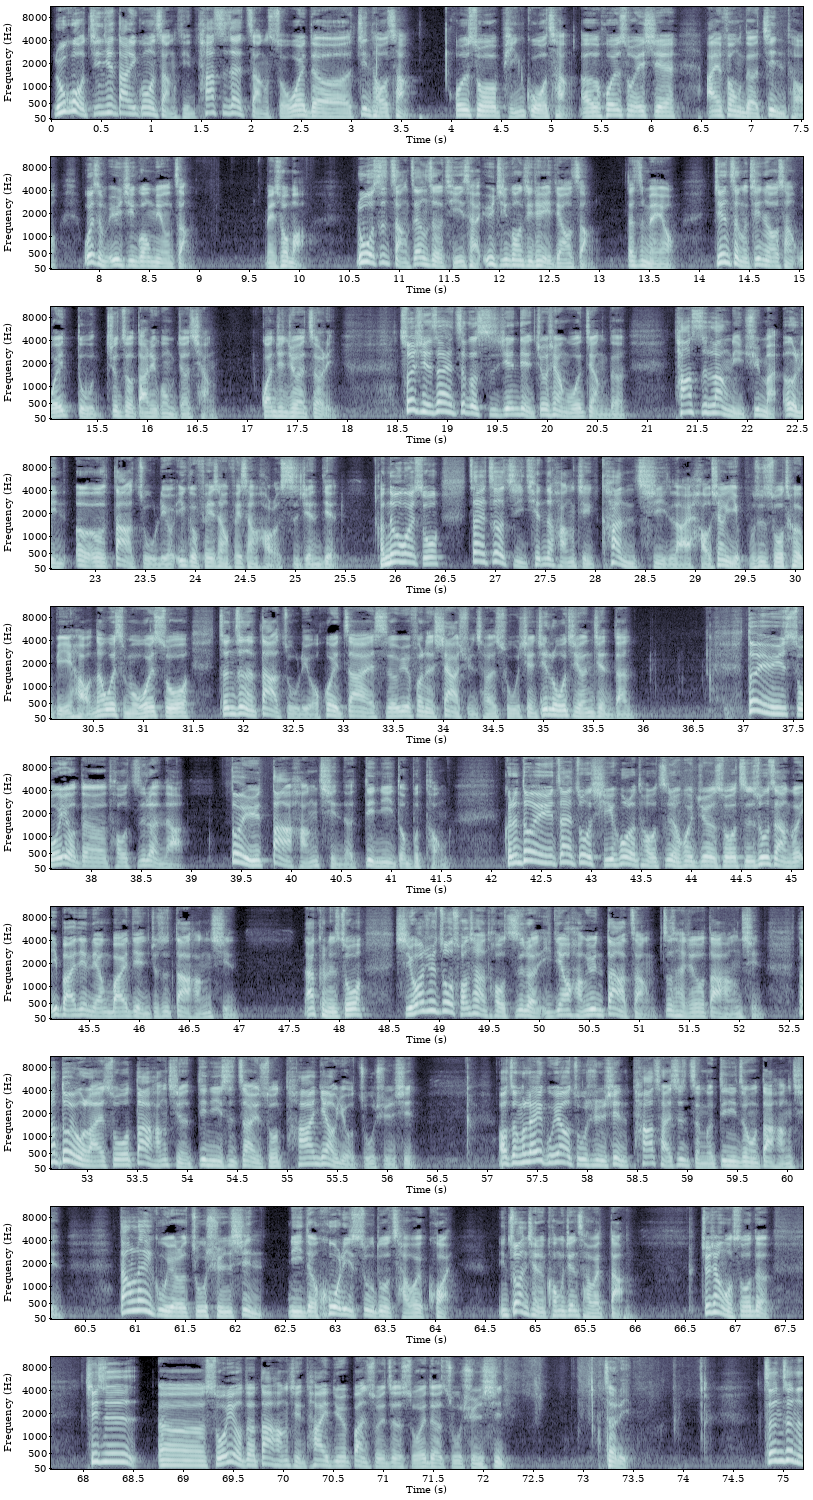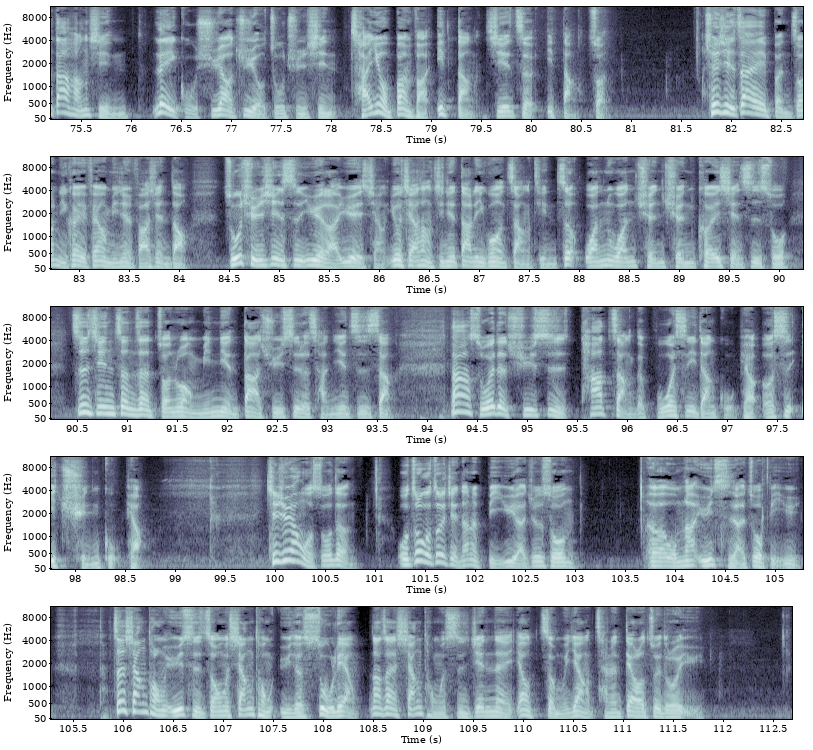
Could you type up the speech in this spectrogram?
如果今天大力光的涨停，它是在涨所谓的镜头厂，或者说苹果厂，呃，或者说一些 iPhone 的镜头，为什么玉金光没有涨？没错嘛，如果是涨这样子的题材，玉金光今天一定要涨，但是没有，今天整个镜头厂唯独就只有大力光比较强，关键就在这里。所以，其实在这个时间点，就像我讲的，它是让你去买二零二二大主流一个非常非常好的时间点。很多人会说，在这几天的行情看起来好像也不是说特别好。那为什么我会说真正的大主流会在十二月份的下旬才会出现？其实逻辑很简单。对于所有的投资人啊，对于大行情的定义都不同。可能对于在做期货的投资人会觉得说，指数涨个一百点、两百点就是大行情。那可能说，喜欢去做船厂的投资人，一定要航运大涨，这才叫做大行情。那对我来说，大行情的定义是在于说，它要有族群性。哦，整个类股要族群性，它才是整个定义中的大行情。当类股有了族群性，你的获利速度才会快，你赚钱的空间才会大。就像我说的，其实呃，所有的大行情，它一定会伴随着所谓的族群性。这里。真正的大行情，类股需要具有族群性，才有办法一档接着一档赚。所以，其实在本周你可以非常明显发现到，族群性是越来越强，又加上今天大力光的涨停，这完完全全可以显示说，资金正在转往明年大趋势的产业之上。那所谓的趋势，它涨的不会是一档股票，而是一群股票。其实就像我说的，我做过最简单的比喻啊，就是说。呃，我们拿鱼池来做比喻，这相同鱼池中相同鱼的数量，那在相同的时间内要怎么样才能钓到最多的鱼？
